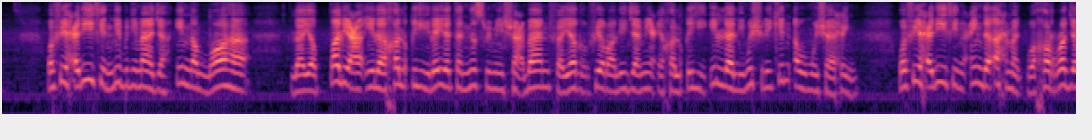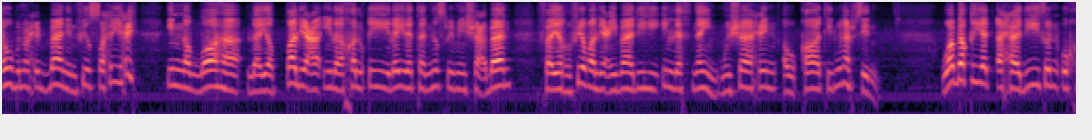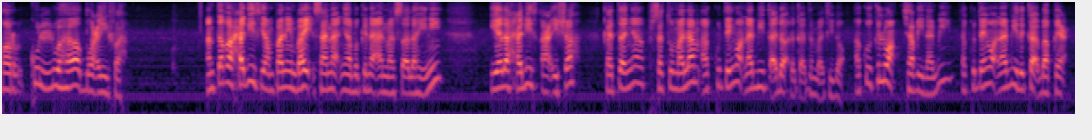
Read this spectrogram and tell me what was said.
وفي حديث لابن ماجه إن الله لا يطلع إلى خلقه ليلة النصف من شعبان فيغفر لجميع خلقه إلا لمشرك أو مشاح وفي حديث عند أحمد وخرجه ابن حبان في صحيحه إن الله لا يطلع إلى خلقه ليلة النصف من شعبان فيغفر لعباده إلا اثنين مشاح أو قاتل نفس. وبقيت أحاديث أخر كلها ضعيفة. Antara hadis yang paling baik sanadnya berkenaan masalah ialah hadis Aisyah katanya satu malam aku tengok Nabi tak ada dekat tempat tidur. Aku keluar cari Nabi, aku tengok Nabi dekat Baqi'.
